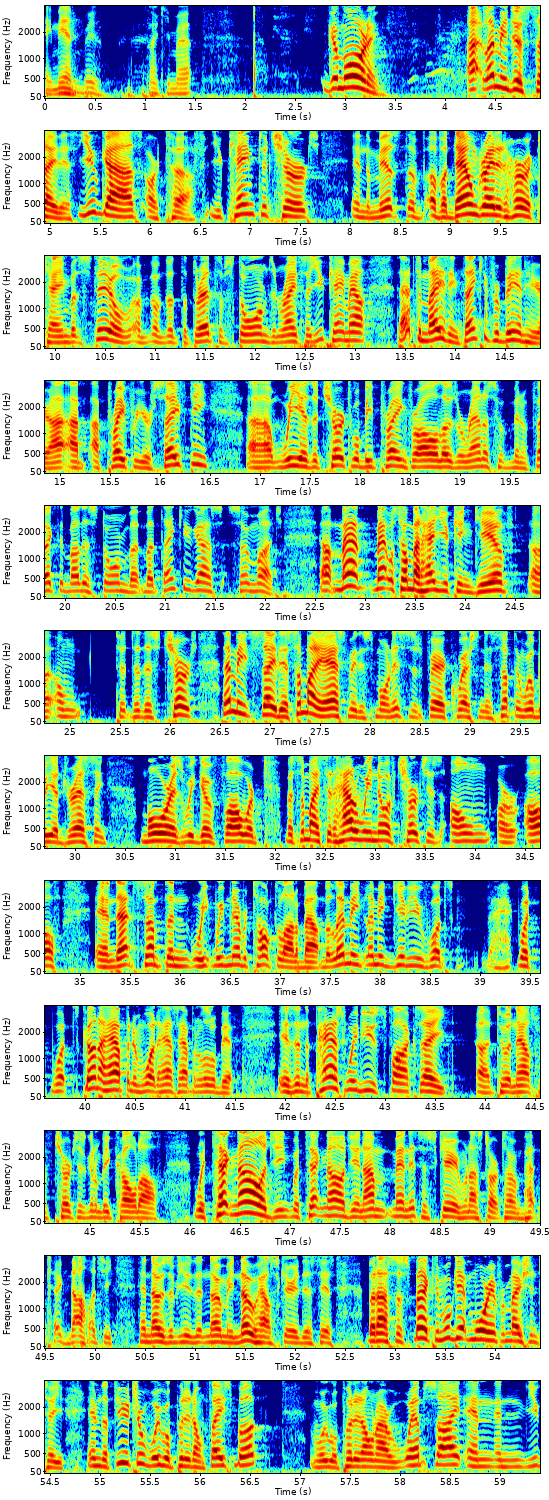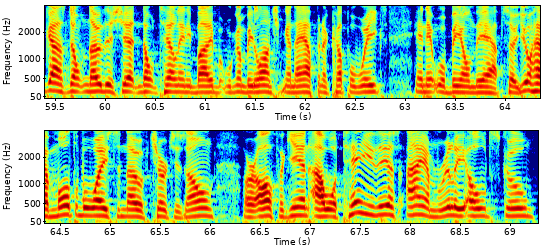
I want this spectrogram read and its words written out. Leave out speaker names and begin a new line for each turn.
Amen.
Amen. Thank you, Matt. Good morning. Uh, let me just say this. You guys are tough. You came to church in the midst of, of a downgraded hurricane, but still of, of the, the threats of storms and rain. So you came out. That's amazing. Thank you for being here. I, I, I pray for your safety. Uh, we as a church will be praying for all of those around us who've been affected by this storm. But but thank you guys so much. Uh, Matt Matt was talking about how you can give uh, on to, to this church. Let me say this. Somebody asked me this morning. This is a fair question. and something we'll be addressing more as we go forward. But somebody said, How do we know if church is on or off? And that's something we, we've never talked a lot about. But let me, let me give you what's, what, what's going to happen and what has happened a little bit. Is in the past, we've used Fox 8 uh, to announce if church is going to be called off. With technology, with technology, and I'm man, this is scary when I start talking about technology. And those of you that know me know how scary this is. But I suspect, and we'll get more information to you in the future. We will put it on Facebook. We will put it on our website, and, and you guys don't know this yet, and don't tell anybody, but we're going to be launching an app in a couple weeks, and it will be on the app. So you'll have multiple ways to know if church is on or off again. I will tell you this I am really old school,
